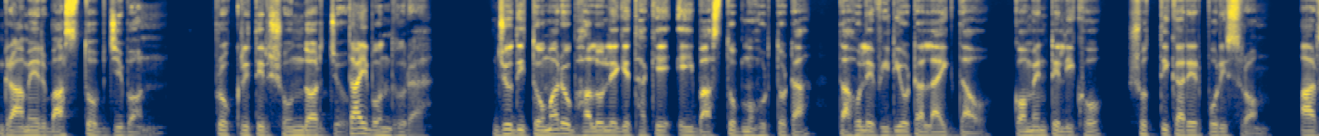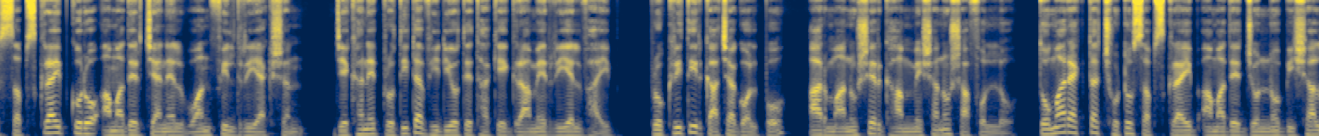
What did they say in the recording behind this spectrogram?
গ্রামের বাস্তব জীবন, প্রকৃতির সৌন্দর্য। তাই বন্ধুরা, যদি তোমারও ভালো লেগে থাকে এই বাস্তব মুহূর্তটা, তাহলে ভিডিওটা লাইক দাও কমেন্টে লিখো, সত্যিকারের পরিশ্রম। আর সাবস্ক্রাইব করো আমাদের চ্যানেল ওয়ান ফিল্ড রিয়াকশন যেখানে প্রতিটা ভিডিওতে থাকে গ্রামের রিয়েল ভাইব প্রকৃতির কাঁচা গল্প আর মানুষের ঘাম মেশানো সাফল্য। তোমার একটা ছোট সাবস্ক্রাইব আমাদের জন্য বিশাল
